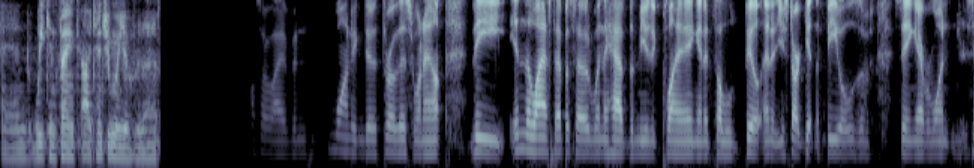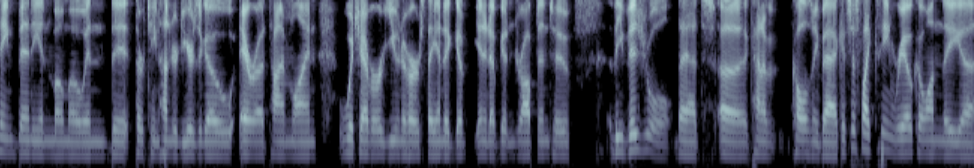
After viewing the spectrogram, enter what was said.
and we can thank Ai Tenchi Muyo for that. Wanting to throw this one out. The in the last episode when they have the music playing and it's a feel and it, you start getting the feels of seeing everyone, seeing Benny and Momo in the 1300 years ago era timeline, whichever universe they ended up ended up getting dropped into. The visual that uh, kind of calls me back. It's just like seeing Ryoko on the uh,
